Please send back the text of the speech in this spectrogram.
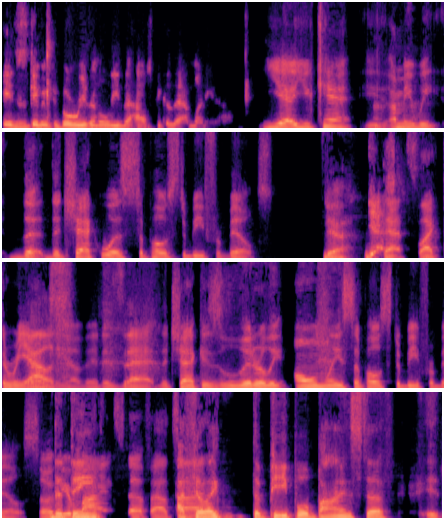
it's just giving people a reason to leave the house because they have money now. yeah, you can't. Uh. I mean, we the the check was supposed to be for bills. Yeah. Yes. That's like the reality Yes. of it is that the check is literally only supposed to be for bills. So if The you're thing- buying stuff outside, I feel like the people buying stuff it,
